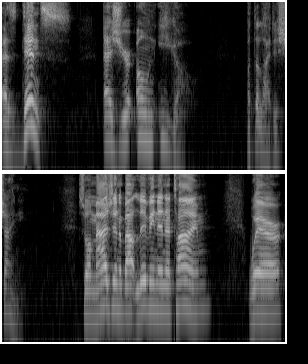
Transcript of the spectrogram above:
as dense as your own ego. But the light is shining. So imagine about living in a time where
